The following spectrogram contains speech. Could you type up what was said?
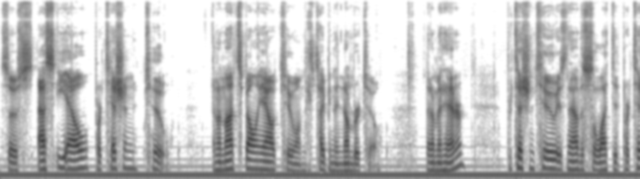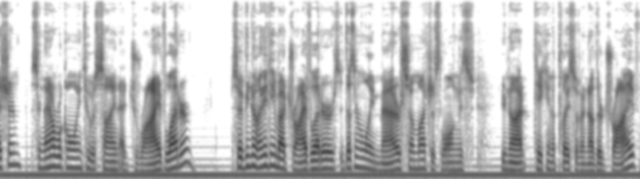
So SEL partition 2. And I'm not spelling out 2, I'm just typing the number 2. Then I'm going to enter. Partition 2 is now the selected partition. So now we're going to assign a drive letter. So if you know anything about drive letters, it doesn't really matter so much as long as you're not taking the place of another drive.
